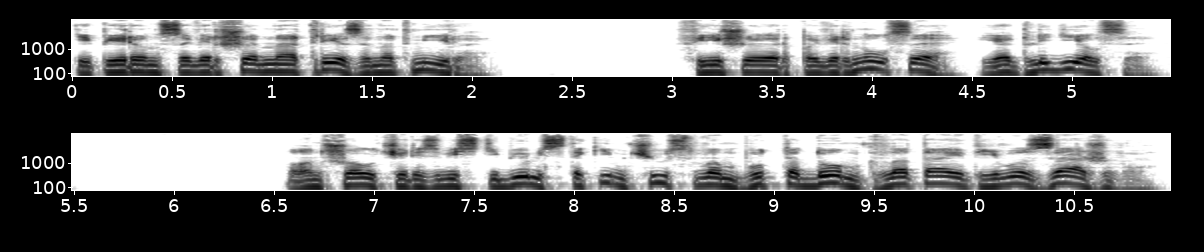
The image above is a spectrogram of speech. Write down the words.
Теперь он совершенно отрезан от мира. Фишер повернулся и огляделся. Он шел через вестибюль с таким чувством, будто дом глотает его заживо.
